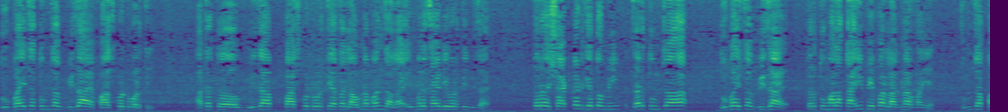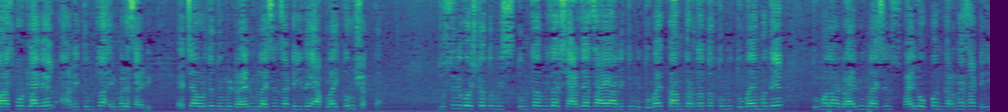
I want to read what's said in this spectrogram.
दुबईचा तुमचा विजा आहे पासपोर्टवरती आता त- विजा पासपोर्टवरती आता लावणं बंद झाला एमएस आय वरती विजा आहे. तर शॉर्टकट घेतो मी. जर तुमचा दुबईचा विजा आहे तर तुम्हाला काही पेपर लागणार नाहीये. तुमचा पासपोर्ट लागेल आणि तुमचा एमएस आय डी याच्यावरती तुम्ही ड्रायव्हिंग लायसन्ससाठी इथे अप्लाय करू शकता. दुसरी गोष्ट तुम्ही तुमचा विजा शारजाचा आहे आणि तुम्ही दुबईत काम करता तर तुम्ही दुबईमध्ये तुम्हाला ड्रायव्हिंग लायसन्स फाईल ओपन करण्यासाठी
